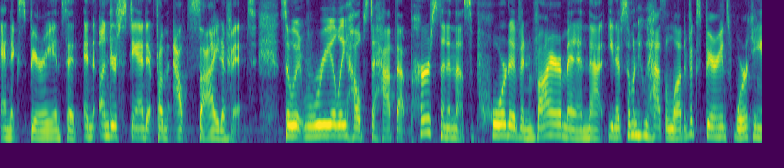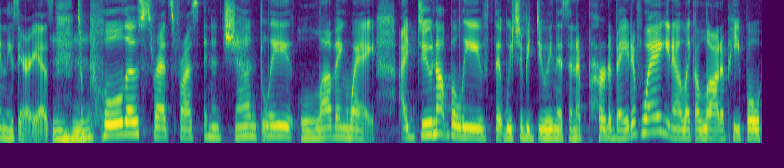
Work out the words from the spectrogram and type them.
and experience it and understand it from outside of it. So it really helps to have that person in that supportive environment and that, you know, someone who has a lot of experience working in these areas mm-hmm. to pull those threads for us in a gently loving way. I do not believe that we should be doing this in a perturbative way. You know, like a lot of people,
